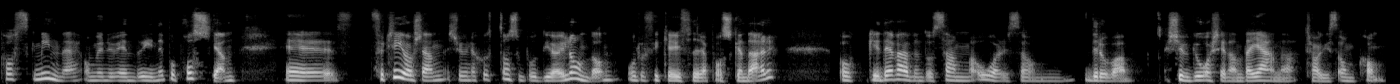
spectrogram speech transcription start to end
påskminne, om vi nu ändå är inne på påsken. Eh, för tre år sedan, 2017, så bodde jag i London och då fick jag ju fira påsken där. Och det var även då samma år som det då var 20 år sedan Diana tragiskt omkom.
